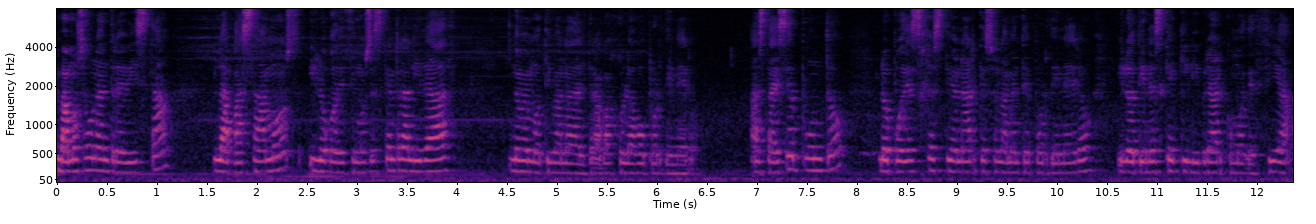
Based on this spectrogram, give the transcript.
vamos a una entrevista, la pasamos y luego decimos, es que en realidad no me motiva nada el trabajo, lo hago por dinero. Hasta ese punto lo puedes gestionar que solamente por dinero y lo tienes que equilibrar, como decía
